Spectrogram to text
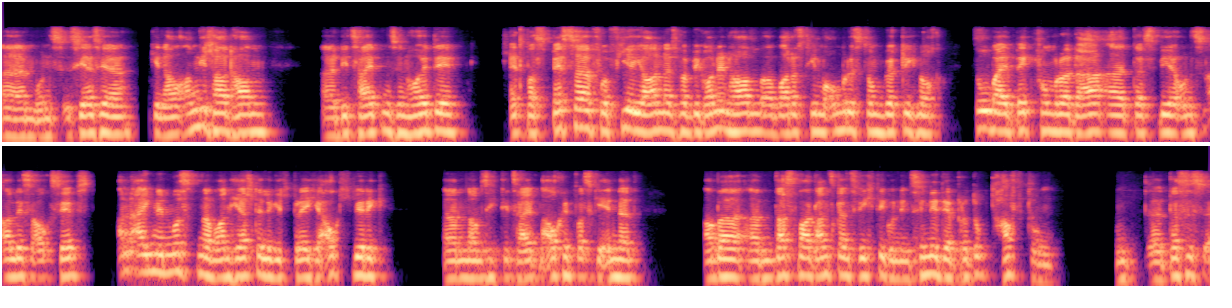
ähm, uns sehr, sehr genau angeschaut haben die Zeiten sind heute etwas besser. Vor vier Jahren, als wir begonnen haben, äh, war das Thema Umrüstung wirklich noch so weit weg vom Radar, äh, dass wir uns alles auch selbst aneignen mussten. Da waren Herstellergespräche auch schwierig. Ähm, da haben sich die Zeiten auch etwas geändert. Aber ähm, das war ganz, ganz wichtig und im Sinne der Produkthaftung. Und das ist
